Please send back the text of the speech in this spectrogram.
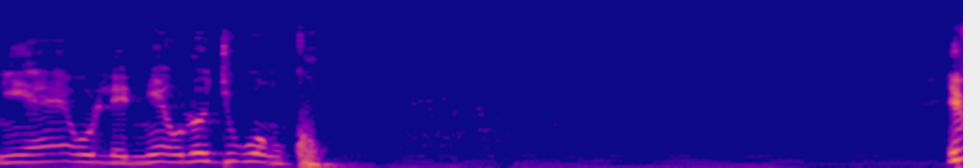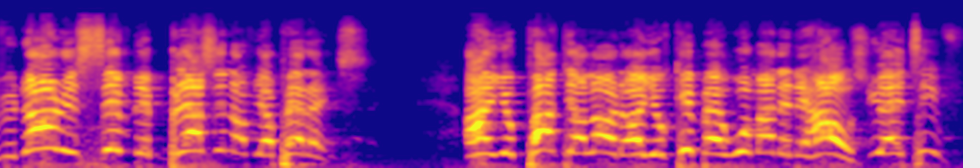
Ní ẹ, olè ní ẹ, olójú wo nku. If you don't receive the blessing of your parents, and you pack your load or you keep a woman in the house, you are a thief.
